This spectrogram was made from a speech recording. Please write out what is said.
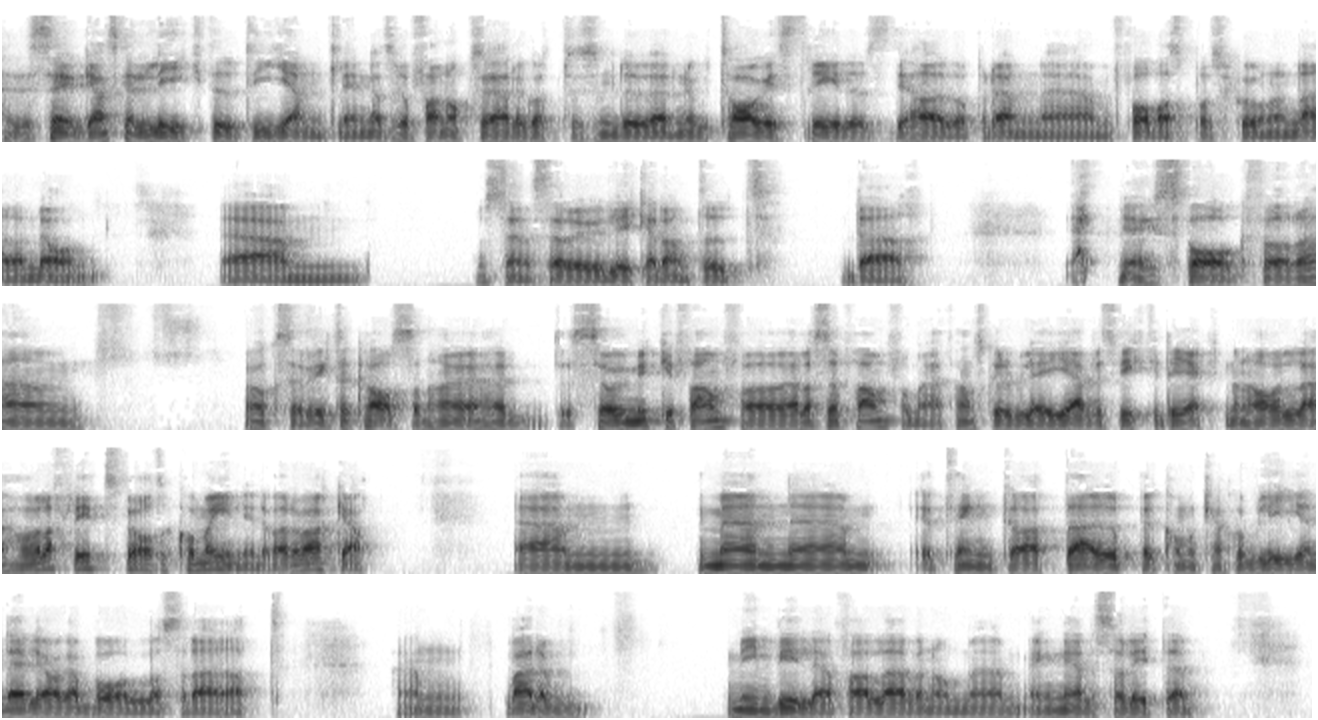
det ser ganska likt ut egentligen. Jag tror fan också jag hade gått precis som du. Jag hade nog tagit strid ut till höger på den uh, forwardspositionen där ändå. Um, och sen ser det ju likadant ut där. Jag är svag för det här också. Viktor Karlsson har, har, såg mycket framför, eller så framför mig att han skulle bli jävligt viktig direkt. Men har väl, har väl haft lite svårt att komma in i det vad det verkar. Um, men um, jag tänker att där uppe kommer kanske bli en del jaga boll och sådär. Att um, vad är det min bild i alla fall, även om um, Egnell så lite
